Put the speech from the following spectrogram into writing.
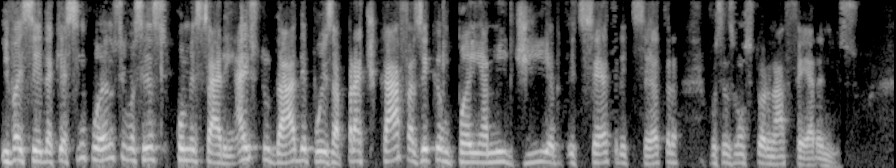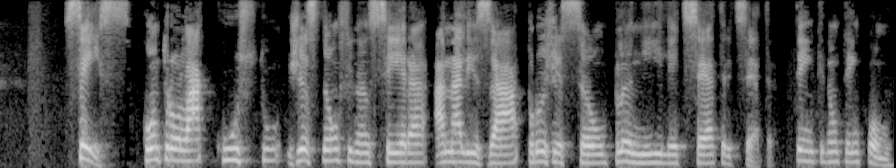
e vai ser daqui a cinco anos, se vocês começarem a estudar, depois a praticar, fazer campanha, medir, etc, etc, vocês vão se tornar fera nisso. Seis, controlar custo, gestão financeira, analisar projeção, planilha, etc, etc. Tem que não tem como.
